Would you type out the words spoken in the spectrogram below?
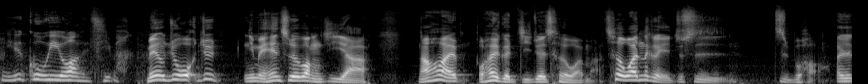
你是故意忘记吧？没有就就你每天吃会忘记啊。然后后来我还有个脊椎侧弯嘛，侧弯那个也就是治不好，而且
